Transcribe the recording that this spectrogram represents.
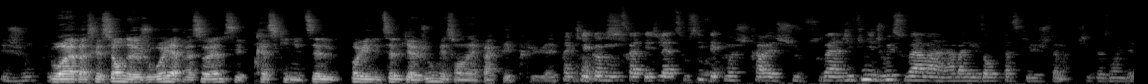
jouent. Ouais, parce que si on a joué, après ça, elle, c'est presque inutile, pas inutile qu'elle joue, mais son impact est plus important. Fait qu'il y a comme une stratégie là-dessus aussi. Fait que moi, je travaille souvent, j'ai fini de jouer souvent avant, avant les autres parce que, justement, j'ai besoin de,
